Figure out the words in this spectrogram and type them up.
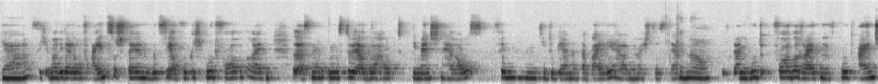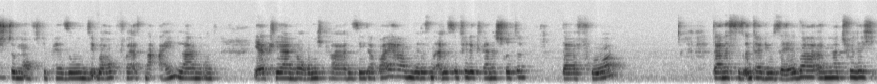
ja, mhm. sich immer wieder darauf einzustellen. Du willst dich auch wirklich gut vorbereiten. Also erstmal musst du ja überhaupt die Menschen herausfinden, die du gerne dabei haben möchtest. Ja? Genau. Dich dann gut vorbereiten, gut einstimmen auf die Person, sie überhaupt vorher erstmal einladen und erklären, warum ich gerade sie dabei haben will. Das sind alles so viele kleine Schritte davor. Dann ist das Interview selber ähm, natürlich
